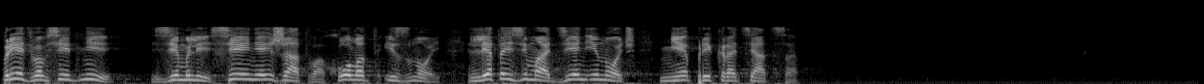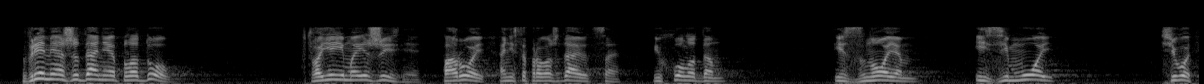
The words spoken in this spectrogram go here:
«Предь во все дни земли, сеяние и жатва, холод и зной, лето и зима, день и ночь не прекратятся. Время ожидания плодов в твоей и моей жизни, порой они сопровождаются и холодом, и зноем, и зимой. Сегодня,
